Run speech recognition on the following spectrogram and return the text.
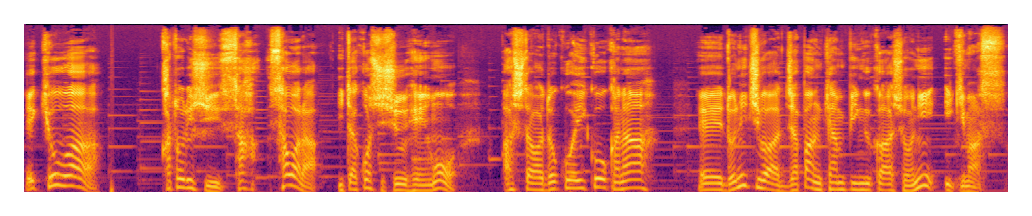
えー、今日は、香取市佐原、板越市周辺を明日はどこへ行こうかな。えー、土日はジャパンキャンピングカーショーに行きます。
